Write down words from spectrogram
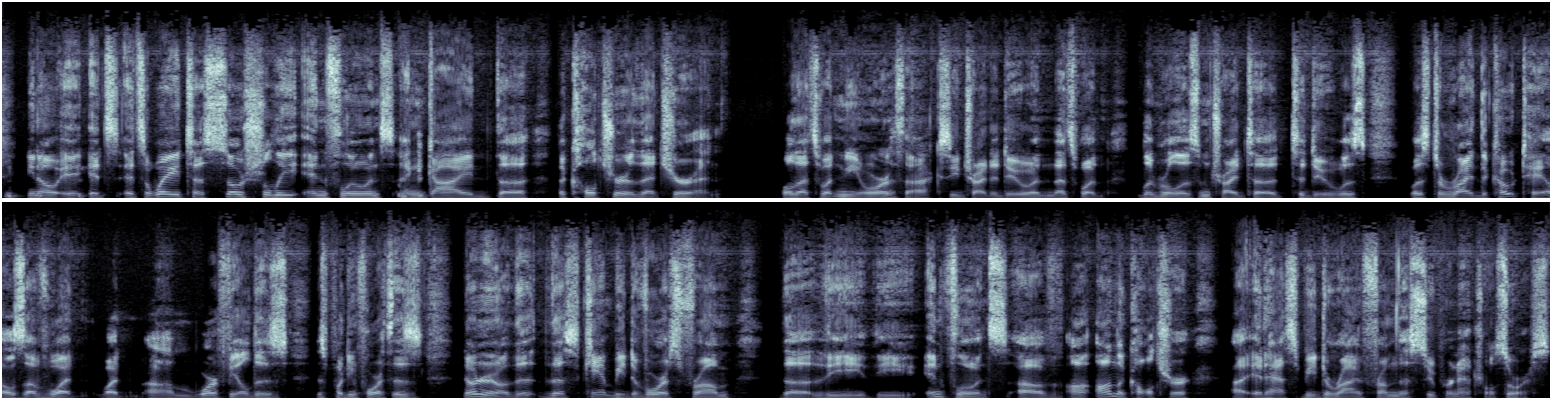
you know, it, it's it's a way to socially influence and guide the the culture that you're in. Well, that's what neo-orthodoxy tried to do, and that's what liberalism tried to to do was was to ride the coattails of what what um, Warfield is is putting forth. Is no, no, no. Th- this can't be divorced from the the the influence of on, on the culture. Uh, it has to be derived from the supernatural source.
